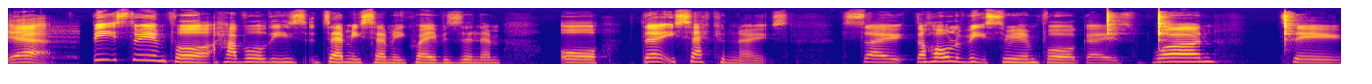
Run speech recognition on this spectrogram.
Yeah. Beats three and four have all these demi semi quavers in them or 30 second notes. So the whole of beats three and four goes one, two.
